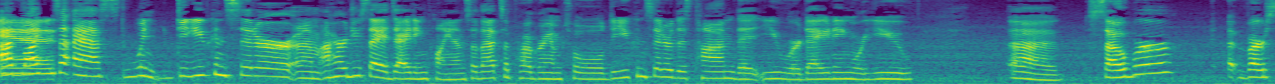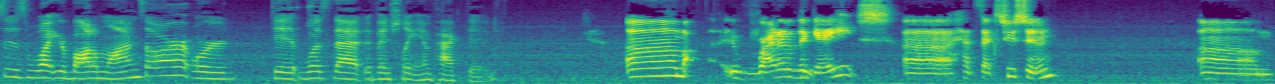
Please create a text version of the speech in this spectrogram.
I'd like to ask: When do you consider? Um, I heard you say a dating plan, so that's a program tool. Do you consider this time that you were dating, were you uh, sober versus what your bottom lines are, or did was that eventually impacted? Um, right out of the gate, uh, had sex too soon. Um,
